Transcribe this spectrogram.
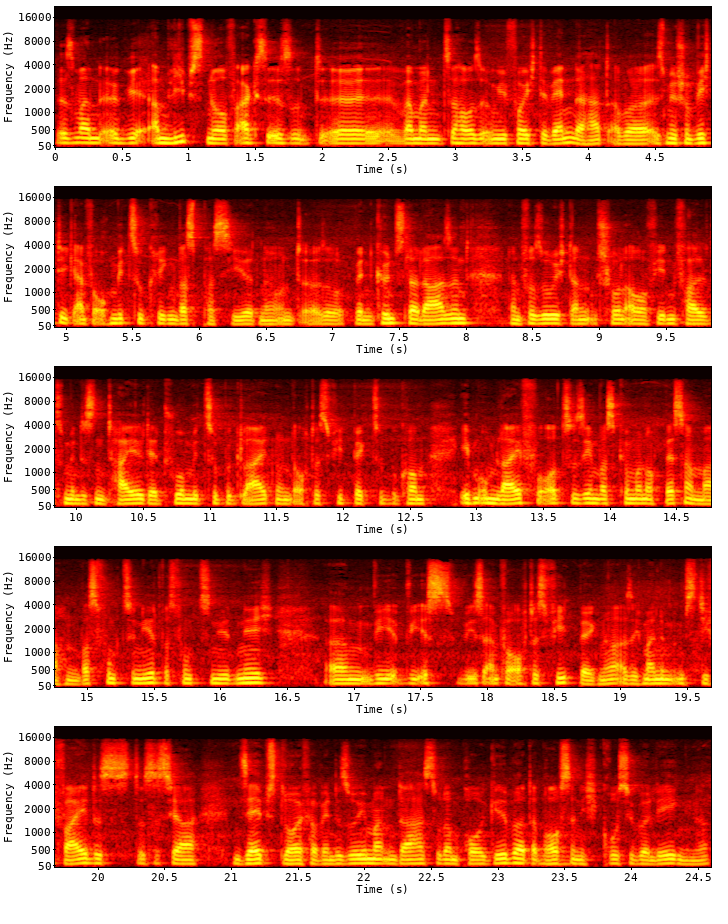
dass man irgendwie am liebsten auf Achse ist und äh, weil man zu Hause irgendwie feuchte Wände hat. Aber es ist mir schon wichtig, einfach auch mitzukriegen, was passiert. Ne? Und also wenn Künstler da sind, dann versuche ich dann schon auch auf jeden Fall zumindest einen Teil der Tour mit zu begleiten und auch das Feedback zu bekommen, eben um live vor Ort zu sehen, was können wir noch besser machen, was funktioniert, was funktioniert nicht, ähm, wie, wie, ist, wie ist einfach auch das Feedback. Ne? Also ich meine, im Stify, das, das ist ja ein Selbstläufer. Wenn du so jemanden da hast oder einen Paul Gilbert, da brauchst du nicht groß überlegen. Ne?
